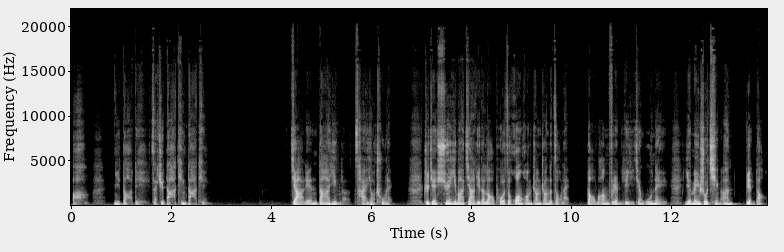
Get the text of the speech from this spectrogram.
啊，你到底再去打听打听。”贾琏答应了，才要出来，只见薛姨妈家里的老婆子慌慌张张的走来，到王夫人里间屋内，也没说请安，便道：“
